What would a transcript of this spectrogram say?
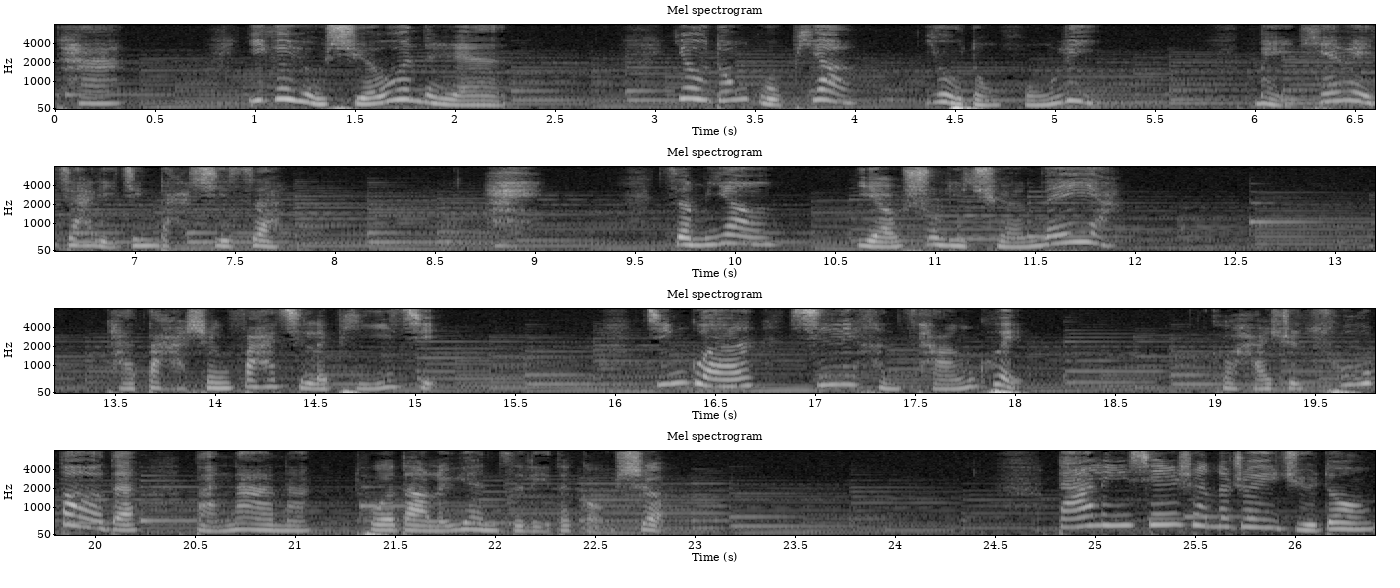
他，一个有学问的人，又懂股票，又懂红利，每天为家里精打细算。唉，怎么样？也要树立权威呀！他大声发起了脾气，尽管心里很惭愧，可还是粗暴地把娜娜拖到了院子里的狗舍。达林先生的这一举动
